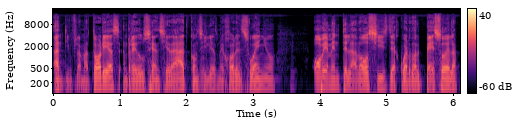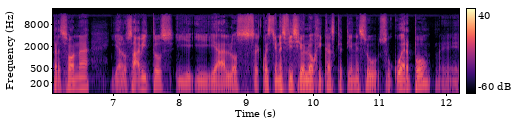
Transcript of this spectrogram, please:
antiinflamatorias, reduce ansiedad, concilias mejor el sueño. Obviamente la dosis, de acuerdo al peso de la persona y a los hábitos y, a las cuestiones fisiológicas que tiene su, cuerpo, eh,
